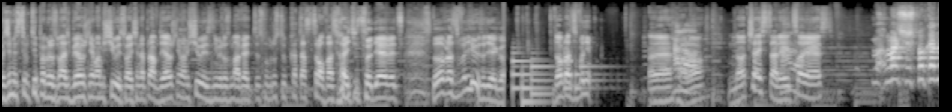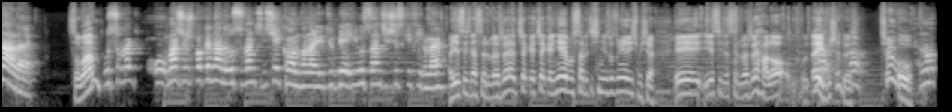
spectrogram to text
będziemy z tym typem rozmawiać, bo ja już nie mam siły, słuchajcie, naprawdę, ja już nie mam siły z nim rozmawiać, to jest po prostu katastrofa, słuchajcie, co nie, więc no dobra, dzwonimy do niego. Dobra, dzwonimy. E, halo? Halo? No cześć stary, Halo? co jest? Ma, masz już po kanale. Co mam? U, masz już po kanale. Usuwam ci dzisiaj konto na YouTubie i usuwam ci wszystkie filmy. A jesteś na serwerze? Czekaj, czekaj, nie, bo stary, ty się nie zrozumieliśmy się. Y, jesteś na serwerze? Halo? Ej, No, wyszedłeś. no. Czemu? No,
